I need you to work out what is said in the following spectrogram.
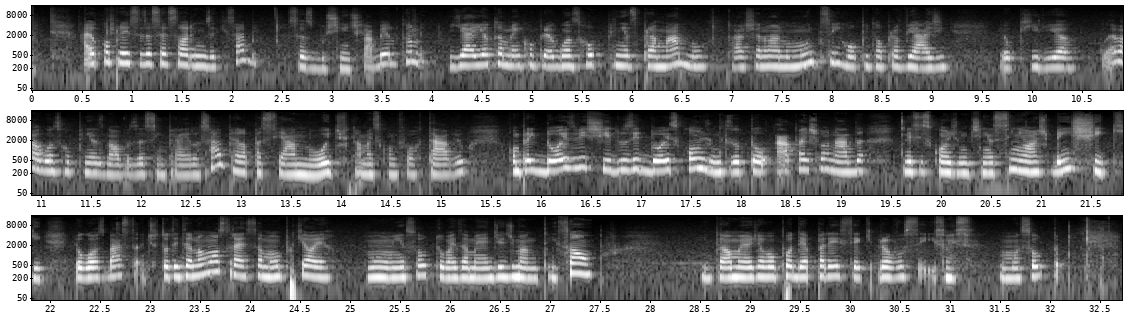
Aí eu comprei esses acessorinhos aqui, sabe? essas buchinhas de cabelo também. E aí eu também comprei algumas roupinhas pra Manu. Tô achando a Manu muito sem roupa, então pra viagem eu queria levar algumas roupinhas novas assim pra ela, sabe? Pra ela passear à noite, ficar mais confortável. Comprei dois vestidos e dois conjuntos. Eu tô apaixonada nesses conjuntinhos assim, eu acho bem chique. Eu gosto bastante. Eu tô tentando não mostrar essa mão porque, olha, uma unha soltou, mas amanhã é dia de manutenção. Então amanhã eu já vou poder aparecer aqui pra vocês, mas uma soltou.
